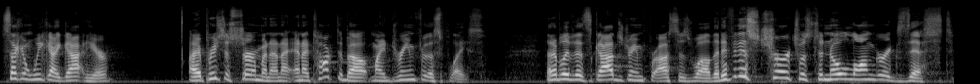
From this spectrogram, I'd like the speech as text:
second week I got here, I preached a sermon and I, and I talked about my dream for this place. That I believe that's God's dream for us as well. That if this church was to no longer exist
